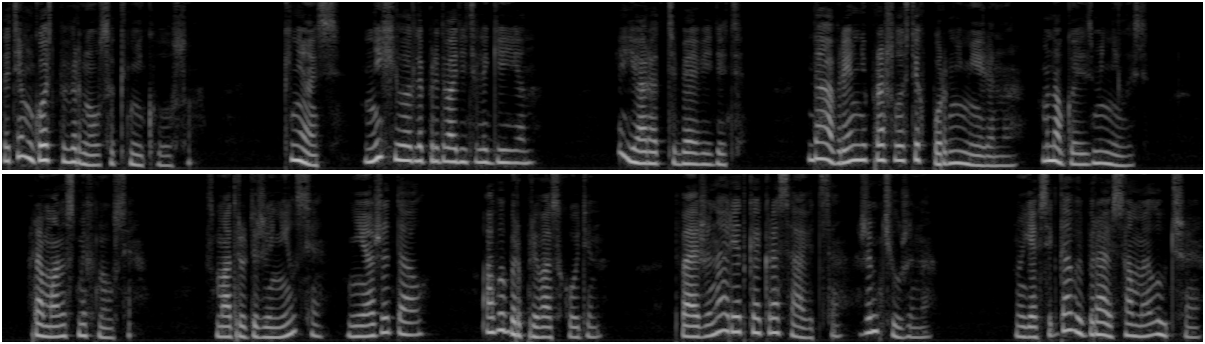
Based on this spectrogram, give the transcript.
Затем гость повернулся к Николасу. «Князь, нехило для предводителя гиен. И я рад тебя видеть. Да, времени прошло с тех пор немерено. Многое изменилось. Роман усмехнулся. Смотрю, ты женился? Не ожидал. А выбор превосходен. Твоя жена редкая красавица, жемчужина. Но я всегда выбираю самое лучшее.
